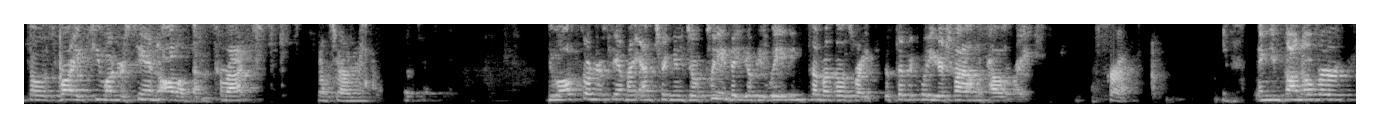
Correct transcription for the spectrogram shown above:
those rights, you understand all of them, correct? Yes, your honor. You also understand by entering into a plea that you'll be waiving some of those rights, specifically your trial and appellate rights. Correct. And you've gone over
